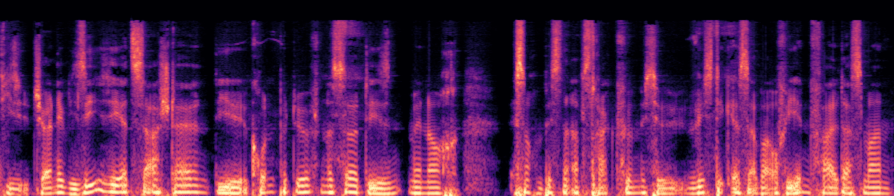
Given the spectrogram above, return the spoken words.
die Journey, wie Sie sie jetzt darstellen, die Grundbedürfnisse, die sind mir noch, ist noch ein bisschen abstrakt für mich. Wichtig ist aber auf jeden Fall, dass man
